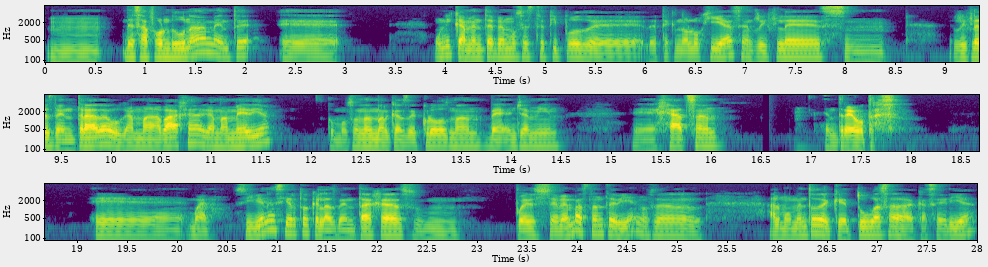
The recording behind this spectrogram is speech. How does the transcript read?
Mm, desafortunadamente eh, únicamente vemos este tipo de, tecnologías en rifles, mm, rifles de entrada o gama baja, gama media, como son las marcas de Crossman, Benjamin, eh, Hudson, entre otras. Eh, bueno, si bien es cierto que las ventajas mm, pues se ven bastante bien, o sea, al momento de que tú vas a cacería,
